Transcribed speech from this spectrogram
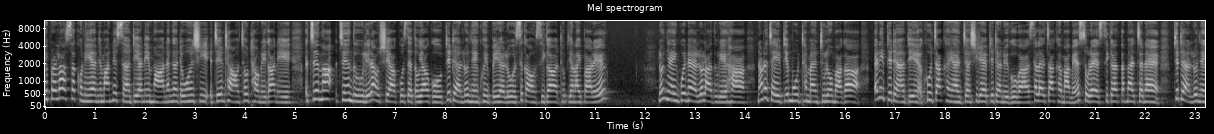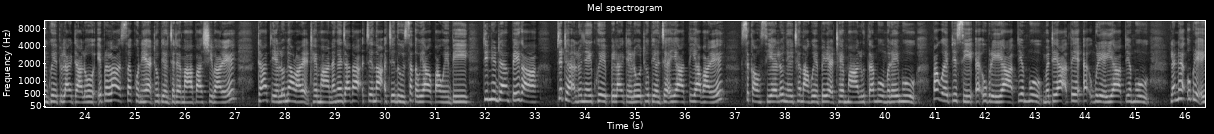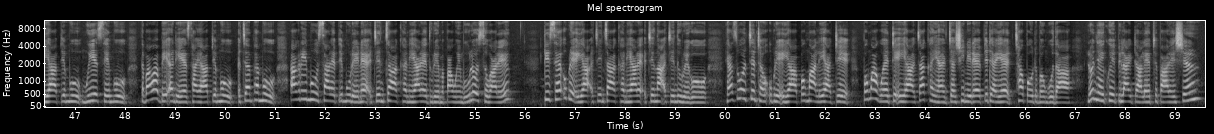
ဧပြီလ18ရက်မြန်မာနှစ်ဆန်တရနေ့မှာနိုင်ငံတော်ဝန်ရှိအကျဉ်းထောင်ချုပ်ထောင်တွေကနေအကျဉ်းသားအကျဉ်းသူ4893ယောက်ကိုပြစ်ဒဏ်လွတ်ငြိမ်းခွင့်ပေးတယ်လို့စစ်ကောင်စီကထုတ်ပြန်လိုက်ပါတယ်။လွတ်ငြိမ်းခွင့်နဲ့လွတ်လာသူတွေဟာနောက်တစ်ကြိမ်ပြစ်မှုထမှန်ကျူးလွန်ပါကအဲ့ဒီပြစ်ဒဏ်အပြင်အခုကြခံရန်ကြံရှိတဲ့ပြစ်ဒဏ်တွေကိုပါဆက်လက်ကြခံပါမယ်ဆိုတဲ့စီကံသတ်မှတ်ချက်နဲ့ပြစ်ဒဏ်လွတ်ငြိမ်းခွင့်ပြုလိုက်တာလို့ဧပြီလ18ရက်ထုတ်ပြန်ချက်ထဲမှာပါရှိပါတယ်။ ဒါအပြင်လွတ်မြောက်လာတဲ့အထက်မှာနိုင်ငံသားအကျဉ်းသားအကျဉ်းသူ73ယောက်ပါဝင်ပြီးပြည်နှင်တန်းပေးကပြစ်ဒဏ်အလွန်ငယ်ခွေပေးလိုက်တယ်လို့ထုတ်ပြန်ချက်အရသိရပါတယ်။စစ်ကောင်စီရဲ့လွတ်ငြိမ်းချမ်းသာခွင့်ပေးတဲ့အထက်မှာလူသက်မှုမရိမှုပောက်ကွယ်ပစ္စည်းအဥပဒေရပြစ်မှုမတရားအသင်းအဥပဒေရပြစ်မှုလက်နက်ဥပဒေအရပြစ်မှုမွေးရစေမှုတဘာဝဘေးအန္တရာယ်ဆိုင်ရာပြစ်မှုအကြမ်းဖက်မှုအာဂရိမှုစတဲ့ပြစ်မှုတွေနဲ့အကျဉ်းချခံရတဲ့သူတွေမပါဝင်ဘူးလို့ဆိုပါတယ်။ တိဆဲဥပဒေအရအကျဉ်းချခံရတဲ့အကျဉ်းသားအကျဉ်းသူတွေကိုရာဇဝတ်ကျင့်ထုံးဥပဒေအရပုံမှန်401ပုံမှန်ခွဲ1အရကြာခရန်ကြရှိနေတဲ့ပြည်ထံရဲ့6ပုံတပုံကိုသာလွတ်ငြိမ်ခွင့်ပြလိုက်တာလည်းဖြစ်ပါတယ်ရှင်။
